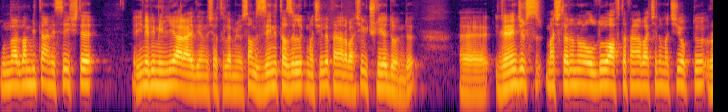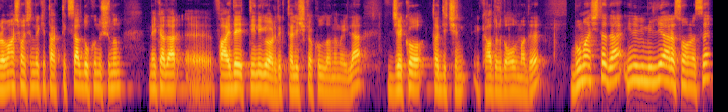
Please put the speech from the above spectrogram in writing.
Bunlardan bir tanesi işte e, yine bir milli araydı yanlış hatırlamıyorsam. Zenit hazırlık maçıyla Fenerbahçe üçlüye döndü. E, Rangers maçlarının olduğu hafta Fenerbahçe'nin maçı yoktu. Rövanş maçındaki taktiksel dokunuşunun ne kadar e, fayda ettiğini gördük Talişka kullanımıyla. Ceko Tadic'in kadroda olmadığı. Bu maçta da yine bir milli ara sonrası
